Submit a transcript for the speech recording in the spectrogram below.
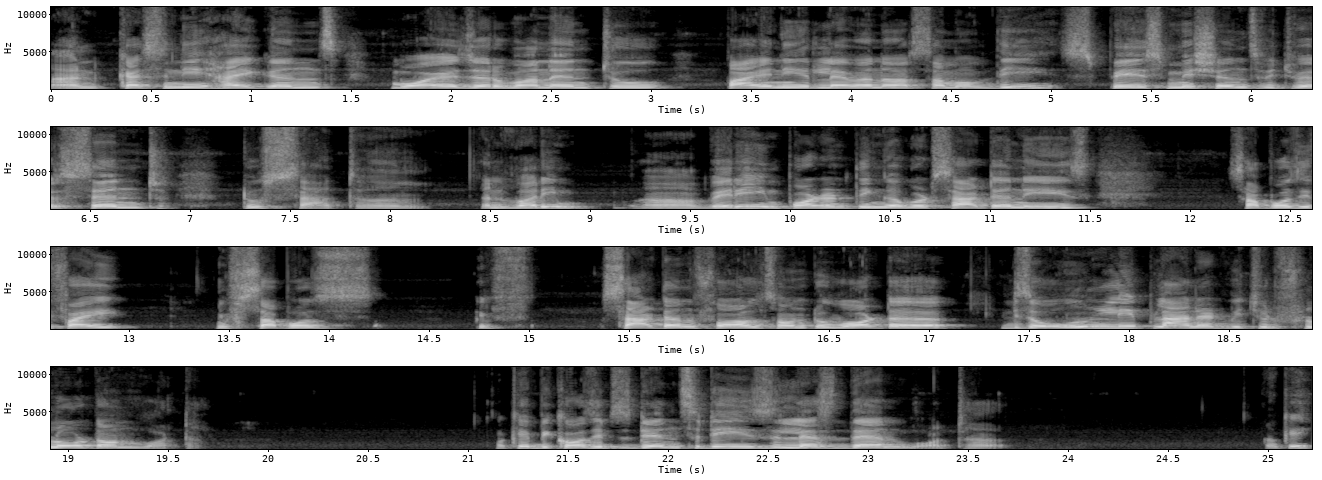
And cassini huygens voyager 1 and 2 pioneer 11 are some of the space missions which were sent to saturn. And very uh, very important thing about saturn is suppose if i if suppose if Saturn falls onto water, it is the only planet which will float on water. Okay, because its density is less than water. Okay,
